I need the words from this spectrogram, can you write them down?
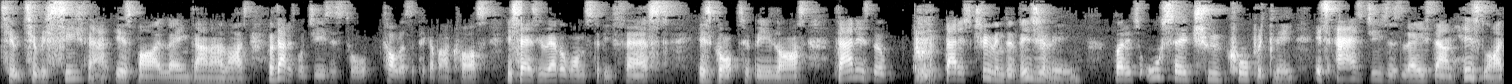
to, to receive that is by laying down our lives. But that is what Jesus taught, told us to pick up our cross. He says, whoever wants to be first is got to be last. That is the that is true individually, but it's also true corporately. It's as Jesus lays down his life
